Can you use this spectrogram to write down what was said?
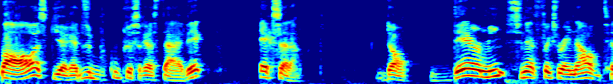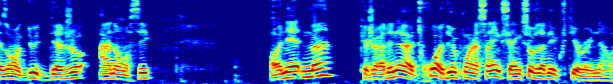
base, qui aurait dû beaucoup plus rester avec, excellente. Donc, Dare Me sur Netflix right now, saison 2 déjà annoncée. Honnêtement, que j'aurais donné un 3, un 2.5, c'est rien que ça vous avez écouté right now.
